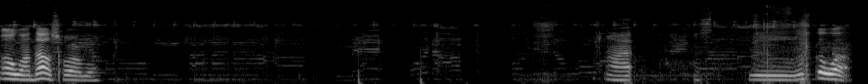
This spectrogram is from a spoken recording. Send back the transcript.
Oh wow, that was horrible. Alright. Let's let's go up.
